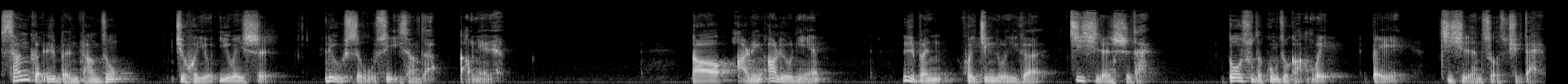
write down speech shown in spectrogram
三个日本人当中就会有一位是。六十五岁以上的老年人，到二零二六年，日本会进入一个机器人时代，多数的工作岗位被机器人所取代。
